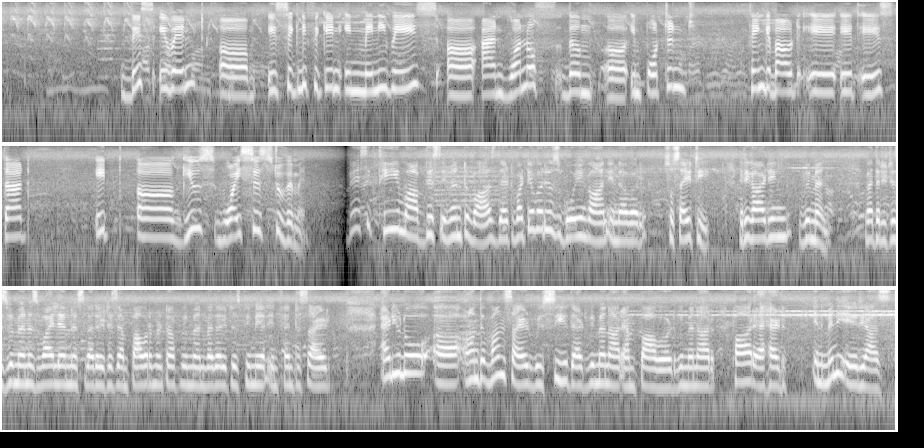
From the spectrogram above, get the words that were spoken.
This event uh, is significant in many ways uh, and one of the uh, important thing about it is that it uh, gives voices to women. Basic theme of this event was that whatever is going on in our society regarding women, whether it is women's violence, whether it is empowerment of women, whether it is female infanticide. And you know, uh, on the one side, we see that women are empowered, women are far ahead in many areas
